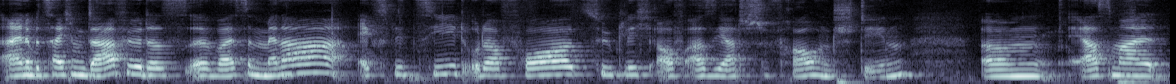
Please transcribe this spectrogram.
eine Bezeichnung dafür, dass äh, weiße Männer explizit oder vorzüglich auf asiatische Frauen stehen. Ähm, erstmal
